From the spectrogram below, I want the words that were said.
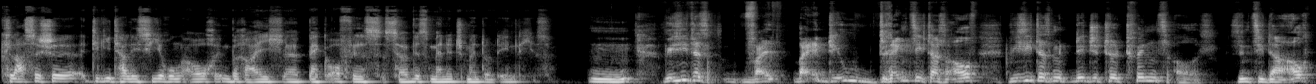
klassische Digitalisierung auch im Bereich äh, Backoffice, Service Management und ähnliches. Mhm. Wie sieht das, weil bei MTU drängt sich das auf, wie sieht das mit Digital Twins aus? Sind Sie da auch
